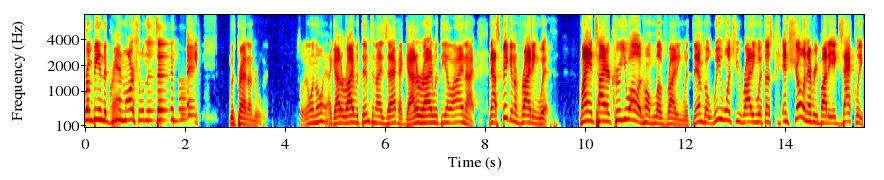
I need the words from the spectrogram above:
from being the grand marshal in the same parade with Brad Underwood. So Illinois, I got to ride with them tonight, Zack. I got to ride with the Illini. Now, speaking of riding with, my entire crew, you all at home love riding with them, but we want you riding with us and showing everybody exactly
